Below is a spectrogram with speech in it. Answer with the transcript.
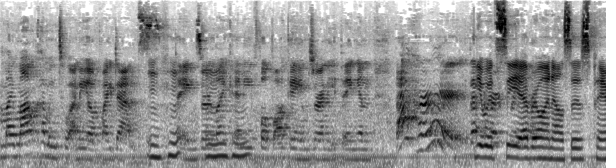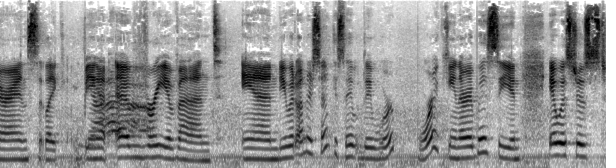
my mom coming to any of my dance mm-hmm. things or mm-hmm. like any football games or anything and that hurt that you hurt would see everyone else's parents like being yeah. at every event and you would understand because they, they were working they were busy and it was just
